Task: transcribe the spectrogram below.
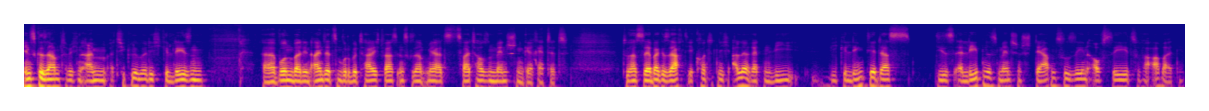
insgesamt habe ich in einem Artikel über dich gelesen, äh, wurden bei den Einsätzen, wo du beteiligt warst, insgesamt mehr als 2000 Menschen gerettet. Du hast selber gesagt, ihr konntet nicht alle retten. Wie, wie gelingt dir das, dieses Erlebnis, Menschen sterben zu sehen, auf See zu verarbeiten?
